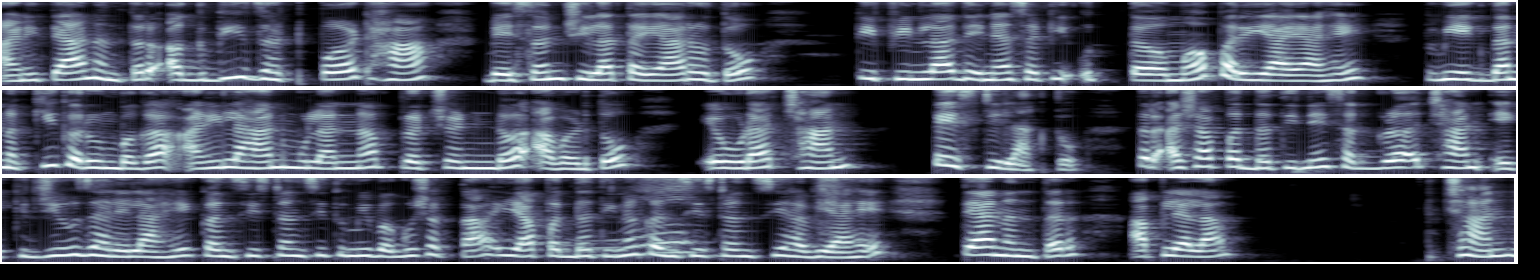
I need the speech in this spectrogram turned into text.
आणि त्यानंतर अगदी झटपट हा बेसन चिला तयार होतो. टिफिनला देण्यासाठी उत्तम पर्याय आहे. तुम्ही एकदा नक्की करून बघा आणि लहान मुलांना प्रचंड आवडतो. एवढा छान टेस्टी लागतो. तर अशा पद्धतीने सगळं छान एकजीव झालेलं आहे. कन्सिस्टन्सी तुम्ही बघू शकता. या पद्धतीनं कन्सिस्टन्सी हवी आहे. त्यानंतर आपल्याला छान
